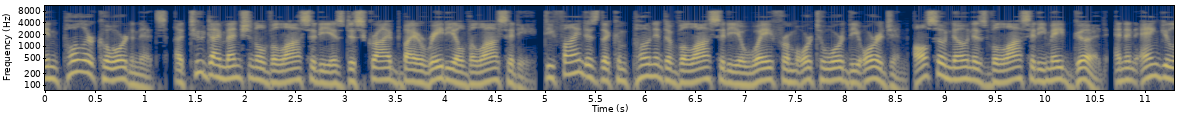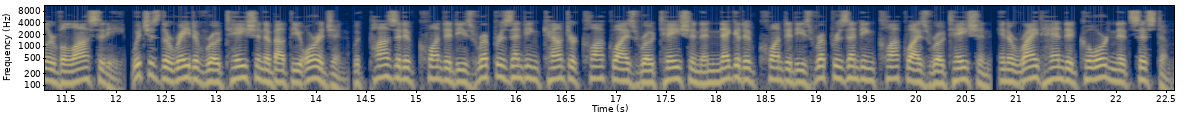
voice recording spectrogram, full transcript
In polar coordinates, a two-dimensional velocity is described by a radial velocity, defined as the component of velocity away from or toward the origin also known as velocity made good, and an angular velocity, which is the rate of rotation about the origin with positive quantities representing counterclockwise rotation and negative quantities representing clockwise rotation, in a right-handed coordinate system.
